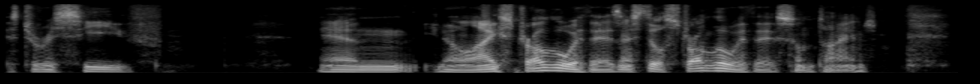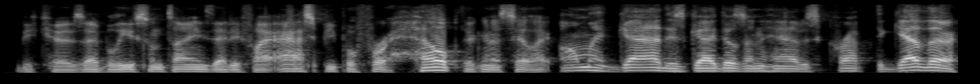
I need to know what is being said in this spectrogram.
is to receive. And, you know, I struggle with this and I still struggle with this sometimes because I believe sometimes that if I ask people for help, they're going to say, like, oh my God, this guy doesn't have his crap together.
